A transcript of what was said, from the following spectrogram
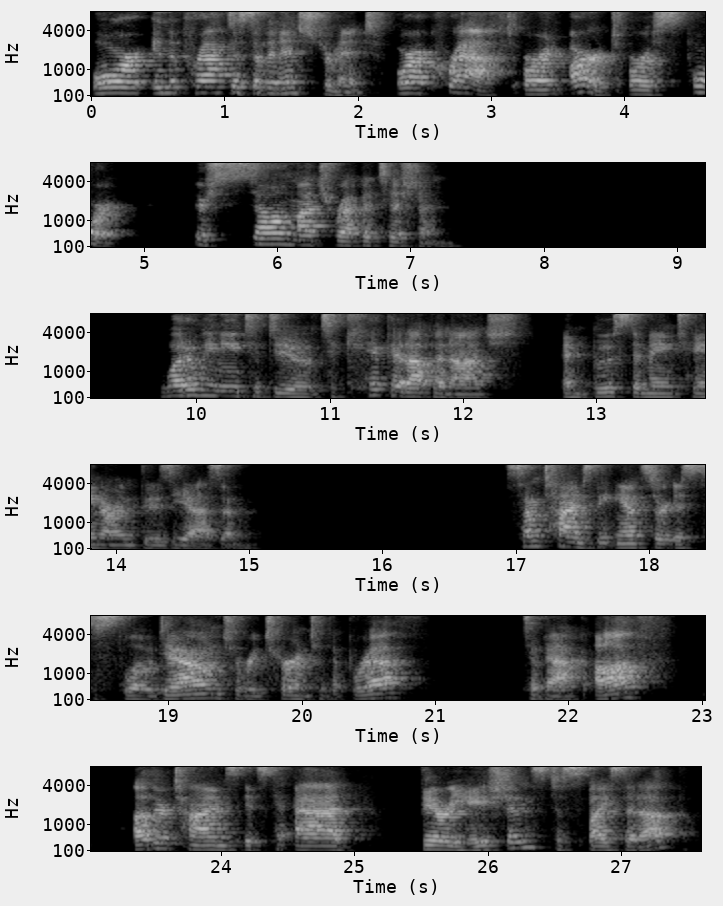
or in the practice of an instrument, or a craft, or an art, or a sport. There's so much repetition. What do we need to do to kick it up a notch and boost and maintain our enthusiasm? Sometimes the answer is to slow down, to return to the breath, to back off. Other times it's to add variations to spice it up.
